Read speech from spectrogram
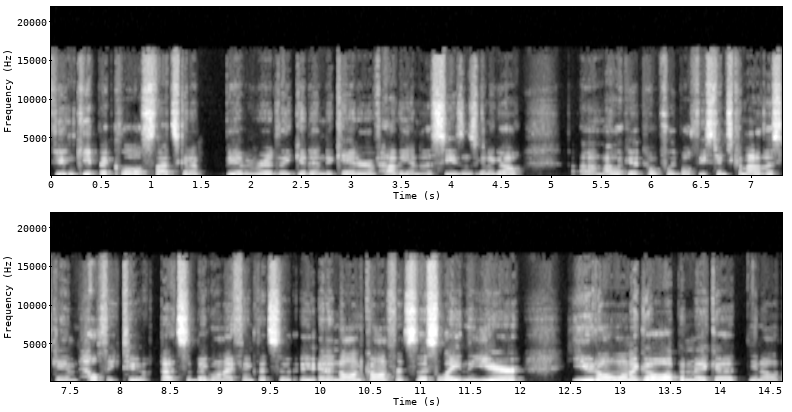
if you can keep it close, that's going to be a really good indicator of how the end of the season is going to go um, I look at hopefully both these teams come out of this game healthy too. That's the big one. I think that's in a non-conference this late in the year. You don't want to go up and make a you know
